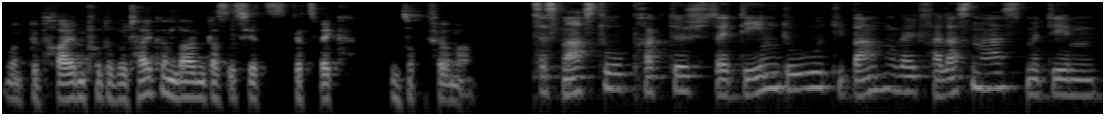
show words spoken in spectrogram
und betreiben Photovoltaikanlagen. Das ist jetzt der Zweck unserer Firma. Das machst du praktisch, seitdem du die Bankenwelt verlassen hast, mit dem,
